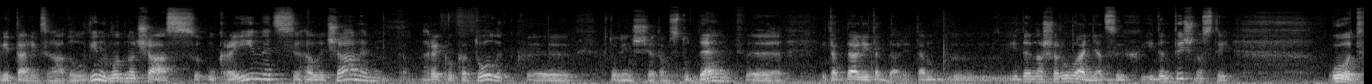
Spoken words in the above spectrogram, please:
Віталік згадував, він водночас українець, галичанин, греко-католик, хто він ще там, студент і так далі. і так далі. Там іде нашарування цих ідентичностей. От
